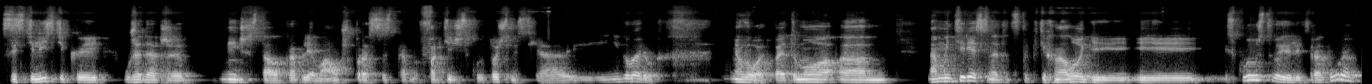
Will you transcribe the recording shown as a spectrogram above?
со стилистикой уже даже меньше стала проблема, а уж про как бы, фактическую точность я и не говорю. Вот, поэтому эм, нам интересен этот стык технологий и искусства, и литературы.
